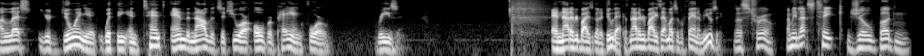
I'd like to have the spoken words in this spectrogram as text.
unless you're doing it with the intent and the knowledge that you are overpaying for a reason and not everybody's going to do that because not everybody's that much of a fan of music. That's true. I mean, let's take Joe Budden,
